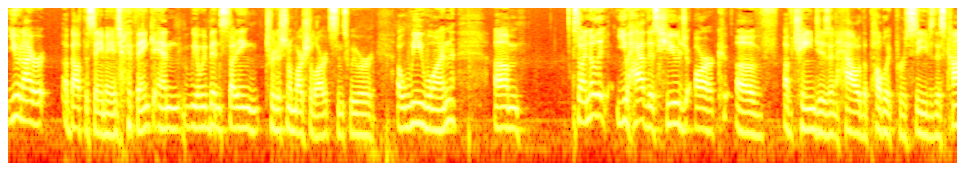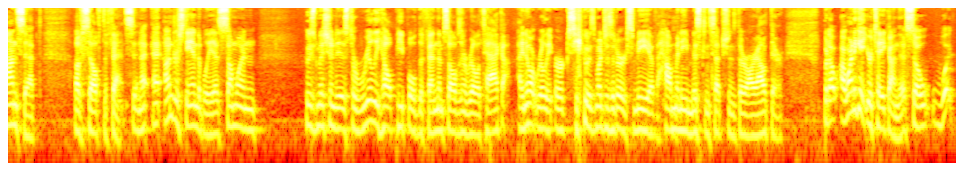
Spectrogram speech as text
you and I are about the same age, I think, and you know, we've been studying traditional martial arts since we were a wee one. Um, so I know that you have this huge arc of of changes in how the public perceives this concept of self defense, and I, understandably, as someone whose mission is to really help people defend themselves in a real attack, I know it really irks you as much as it irks me of how many misconceptions there are out there. But I, I want to get your take on this. So what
